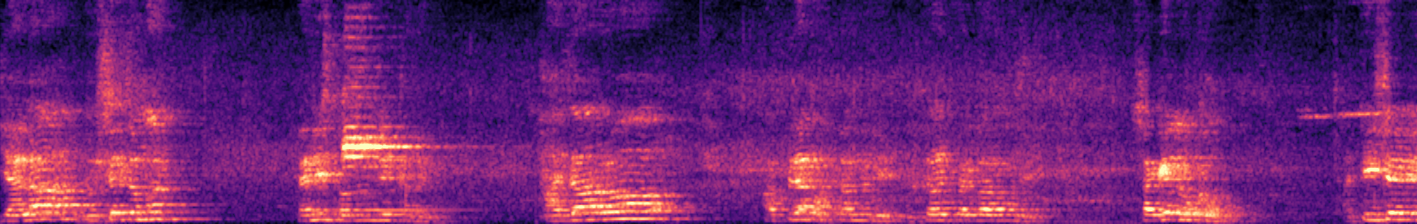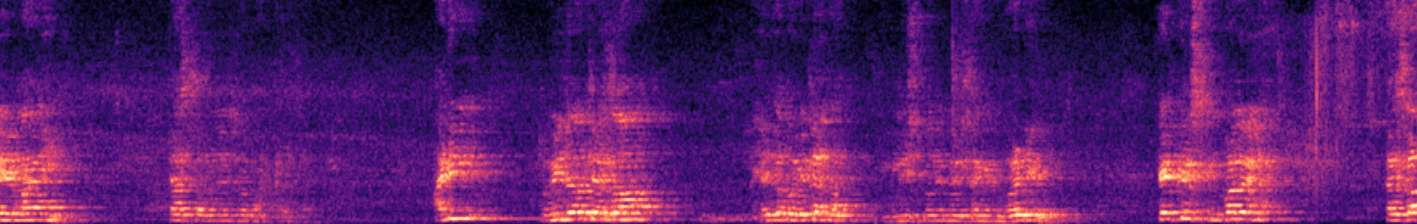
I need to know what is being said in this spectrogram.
ज्याला नसेल जमत त्यांनी स्तवनमंदिर करावे हजारो आपल्या भक्तांमध्ये भक्ताच्या परिवारामध्ये सगळे लोक अतिशय निर्माणी त्या स्तवनाचा पाठ करतात. आणि तुम्ही जर त्याचा हे जर बघितलं ना इंग्लिशमध्ये मी सांगितलं वर्डिंग ते सिंपल सिंपल आहे ना. त्याचा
